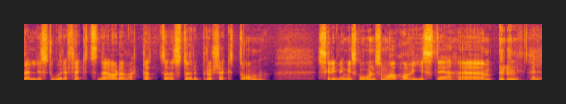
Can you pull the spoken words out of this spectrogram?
veldig stor effekt. Det har det vært et større prosjekt om skriving i skolen som har, har vist det. Eh, men,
